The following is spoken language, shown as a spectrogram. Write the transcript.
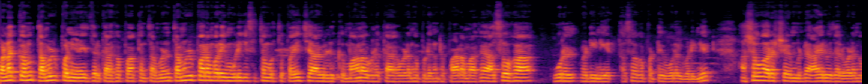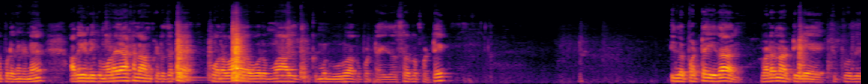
வணக்கம். தமிழ் பணி இணையத்திற்காக பார்க்கும் தமிழ் தமிழ் பரம்பரை மூலிகை சித்தமருத்து பயிற்சி ஆய்வுகளுக்கு மாணவர்களுக்காக வழங்கப்படுகின்ற பாடமாக அசோகா ஊரல் வடிநீர் அசோகப்பட்டை ஊரல் வடிநீர் அசோகா ரஷ்யம் என்று ஆயுர்வேதால் வழங்கப்படுகின்றன. அதை இன்றைக்கு முறையாக நாம் கிட்டத்தட்ட போன வார ஒரு மாதத்திற்கு முன்பு உருவாக்கப்பட்ட இது அசோகப்பட்டை. இந்த பட்டை தான் வடநாட்டிலே இப்போது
